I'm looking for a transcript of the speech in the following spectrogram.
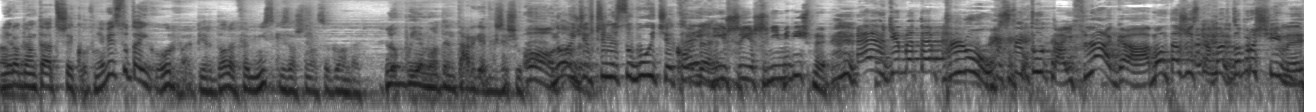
Nie robią teatrzyków, nie? Więc tutaj, kurwa, pierdolę, feministki zaczną nas oglądać. Lobujemy o ten target, Grzesiu. O, no i dobrze. dziewczyny, subujcie, kurde. Tej niższy jeszcze nie mieliśmy. LGBT+, ty tutaj, flaga, montażysta, bardzo prosimy.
